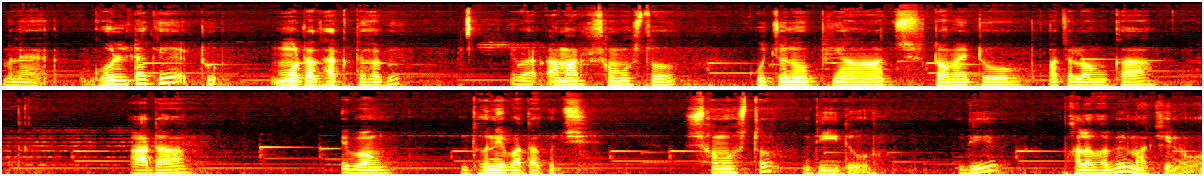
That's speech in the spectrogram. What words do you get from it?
মানে ঘোলটাকে একটু মোটা থাকতে হবে। এবার আমার সমস্ত কুচনো পেঁয়াজ, টমেটো, কাঁচা লঙ্কা, আদা এবং ধনে পাতা কুচি। সমস্ত দিয়ে দেবো। দিয়ে ভালোভাবে মাখিয়ে নেব।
